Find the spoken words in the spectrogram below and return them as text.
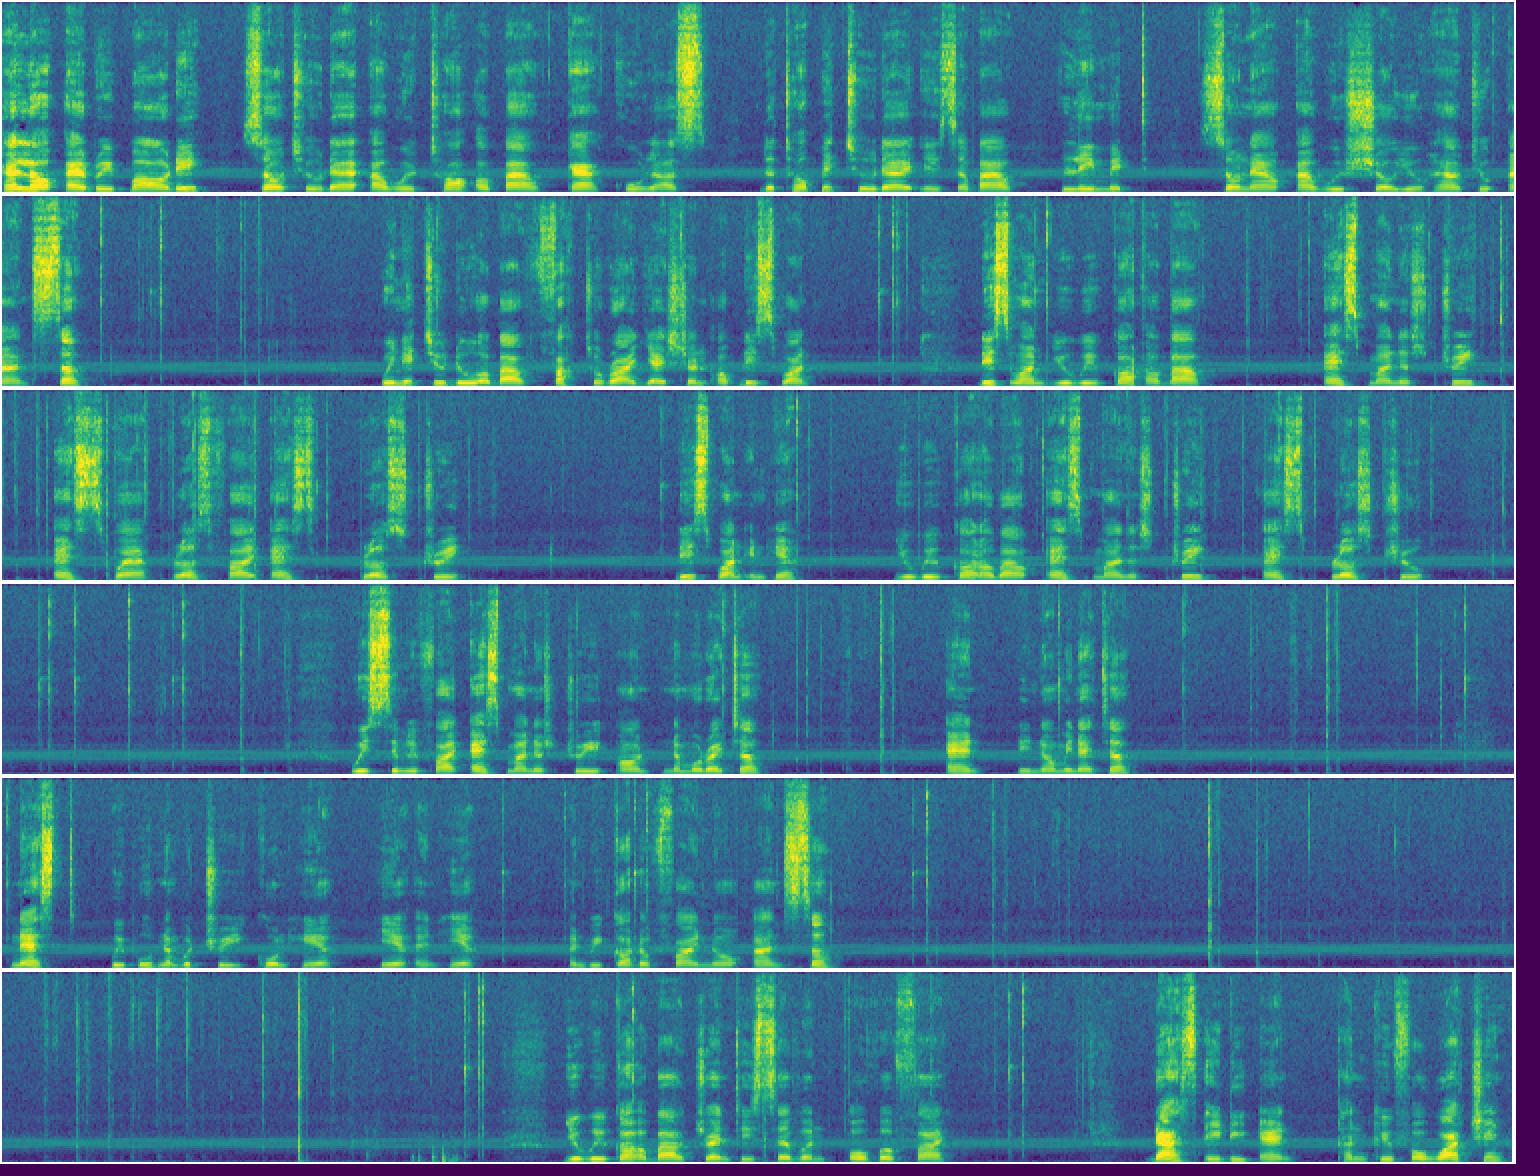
Hello everybody. So today I will talk about calculus. The topic today is about limit. So now I will show you how to answer. We need to do about factorization of this one. This one you will got about s minus 3 s squared plus 5s plus 3. This one in here you will got about s minus 3 s plus 2. We simplify s minus 3 on numerator and denominator. Next, we put number 3 on here, here and here. And we got the final answer. You will got about 27 over 5. That's it the end. Thank you for watching.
